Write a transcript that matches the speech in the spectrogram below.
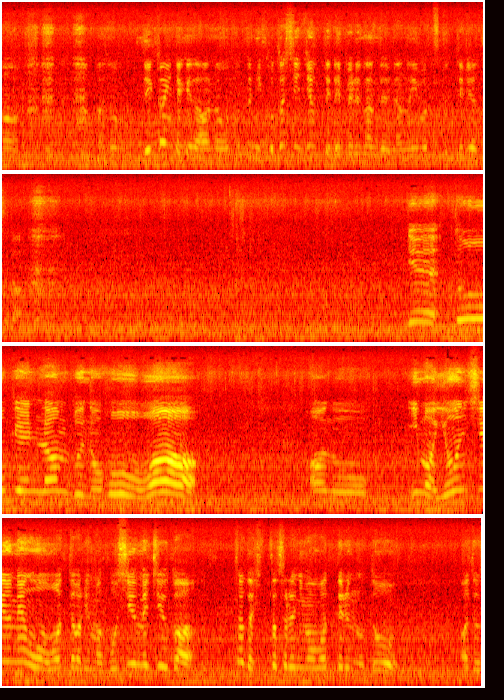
あ あのでかいんだけどあの本当に今年中ってレベルなんだよねあの今作ってるやつが。で刀剣乱舞の方はあの今4週目も終わったから今5週目中かただひたすらに回ってるのとあと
